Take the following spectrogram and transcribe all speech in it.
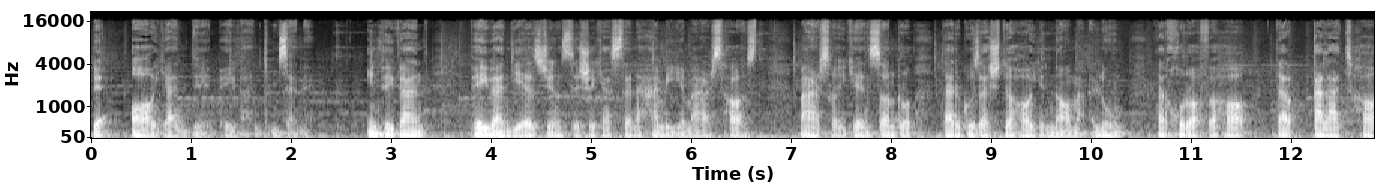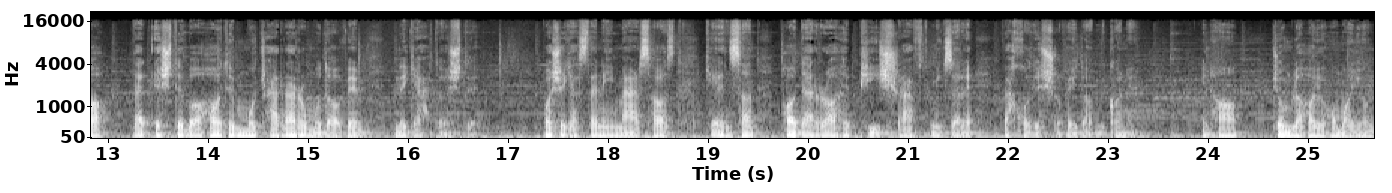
به آینده پیوند می‌زنه. این پیوند پیوندی از جنس شکستن همه مرز هاست مرزهایی که انسان رو در گذشته های نامعلوم در خرافه ها در غلط ها در اشتباهات مکرر و مداوم نگه داشته. با شکستن این مرز هاست که انسان پا در راه پیشرفت می‌گذاره و خودش رو پیدا می‌کنه. اینها جمله های همایون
